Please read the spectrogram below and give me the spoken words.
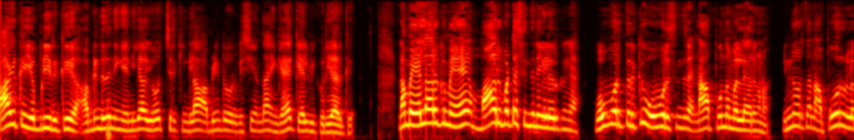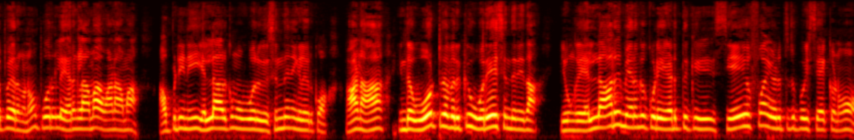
வாழ்க்கை எப்படி இருக்குது அப்படின்றத நீங்கள் என்றைக்காவது யோசிச்சிருக்கீங்களா? அப்படின்ற ஒரு விஷயம் தான் இங்கே கேள்விக்குறியாக இருக்குது நம்ம எல்லாருக்குமே மாறுபட்ட சிந்தனைகள் இருக்குங்க. ஒவ்வொருத்தருக்கு ஒவ்வொரு சிந்தனை. நான் பூந்தமல்ல இறங்கணும். இன்னொருத்தர் நான் போர்களில் போய் இறங்கணும். போரூர்ல இறங்கலாமா? வேணாமா? அப்படின்னு எல்லாருக்கும் ஒவ்வொரு சிந்தனைகள் இருக்கும். ஆனால் இந்த ஓட்டுறவருக்கு ஒரே சிந்தனை தான். இவங்க எல்லாரும் இறங்கக்கூடிய இடத்துக்கு சேஃபாக எடுத்துகிட்டு போய் சேர்க்கணும்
